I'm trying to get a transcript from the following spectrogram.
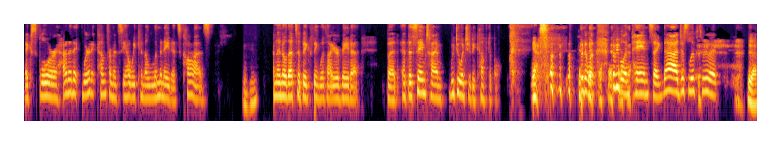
explore how did it where did it come from and see how we can eliminate its because mm-hmm. and i know that's a big thing with ayurveda but at the same time we do want you to be comfortable. Yes. We don't want people in pain saying nah just live through it. Yeah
